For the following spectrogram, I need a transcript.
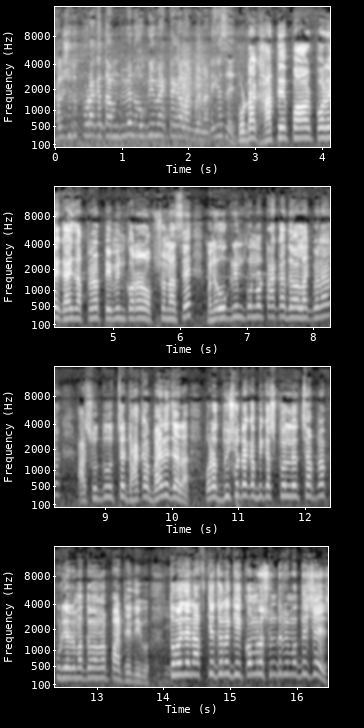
খালি শুধু প্রোডাক্টের দাম দিবেন অগ্রিম এক টাকা লাগবে না ঠিক আছে? প্রোডাক্ট হাতে পাওয়ার পরে গাইজ আপনারা পেমেন্ট করার অপশন আছে। মানে অগ্রিম কোনো টাকা দেওয়া লাগবে না। আর শুধু হচ্ছে ঢাকার বাইরে যারা ওরা দুইশো টাকা বিকাশ করলে হচ্ছে আপনার কুরিয়ারের মাধ্যমে আমরা পাঠিয়ে দিব। তো ভাই জান আজকের জন্য কি কমলা সুন্দরীর মধ্যে শেষ?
